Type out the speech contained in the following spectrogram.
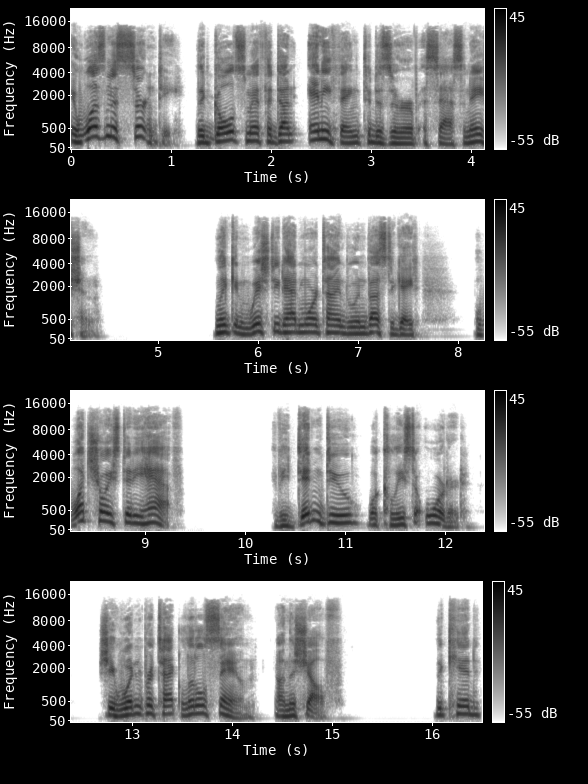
it wasn't a certainty that Goldsmith had done anything to deserve assassination. Lincoln wished he'd had more time to investigate, but what choice did he have? If he didn't do what Callista ordered, she wouldn't protect little Sam on the shelf. The kid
